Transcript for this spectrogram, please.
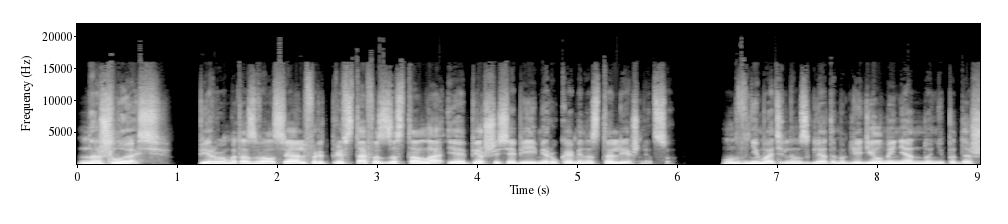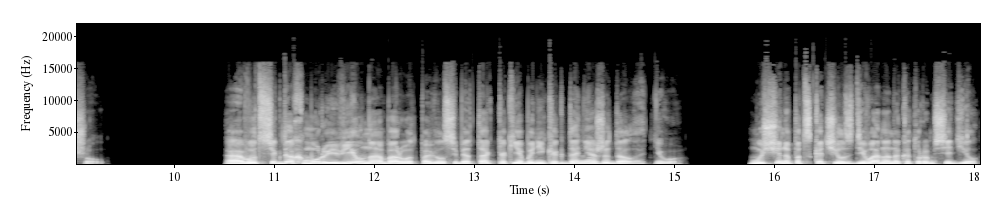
«Нашлась!» — первым отозвался Альфред, привстав из-за стола и опершись обеими руками на столешницу. Он внимательным взглядом оглядел меня, но не подошел. А вот всегда хмурый Вил, наоборот, повел себя так, как я бы никогда не ожидала от него. Мужчина подскочил с дивана, на котором сидел,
